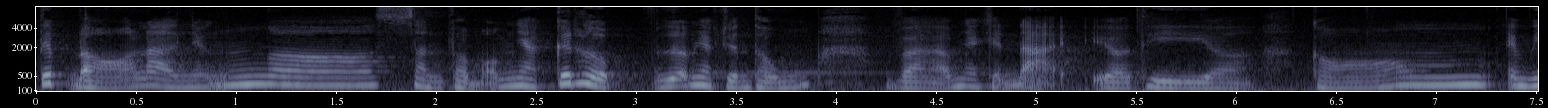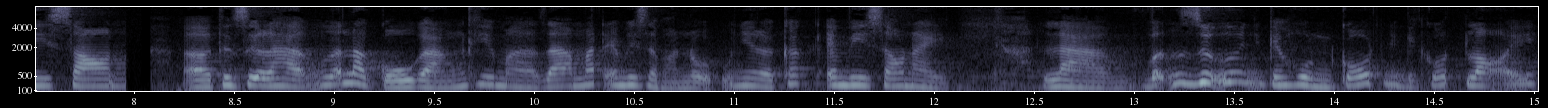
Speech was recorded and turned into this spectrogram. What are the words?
tiếp đó là những uh, sản phẩm âm nhạc kết hợp giữa âm nhạc truyền thống và âm nhạc hiện đại uh, thì uh, có mv son uh, thực sự là cũng rất là cố gắng khi mà ra mắt mv sẩm hà nội cũng như là các mv sau này là vẫn giữ những cái hồn cốt những cái cốt lõi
